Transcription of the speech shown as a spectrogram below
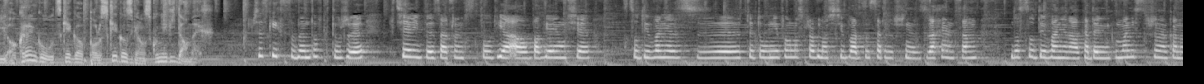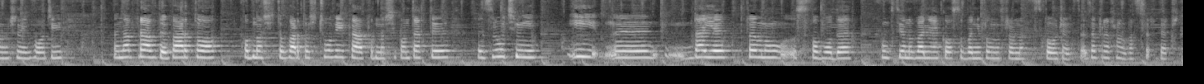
i Okręgu Łódzkiego Polskiego Związku Niewidomych. Wszystkich studentów, którzy chcieliby zacząć studia, a obawiają się studiowania z tytułu niepełnosprawności, bardzo serdecznie zachęcam do studiowania na Akademii Humanistyczno-Ekonomicznej w Łodzi. Naprawdę warto, podnosi to wartość człowieka, podnosi kontakty z ludźmi i yy, daje pełną swobodę funkcjonowania jako osoba niepełnosprawna w społeczeństwie. Zapraszam Was serdecznie.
